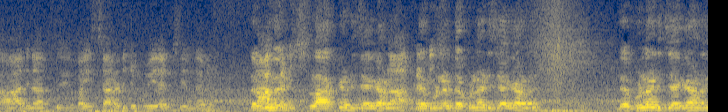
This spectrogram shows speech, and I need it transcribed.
ആ അതിനകത്ത് ഫൈവ് സ്റ്റാർ അടിച്ചപ്പോ വിചാരിച്ചു എന്തായാലും ബ്ലാക്ക് അടിച്ചേക്കാണ്. ഡബിൾ ഡബിൾ അടിച്ചേക്കാണ്. ഡബിൾ അടിച്ചേക്കാണ്.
